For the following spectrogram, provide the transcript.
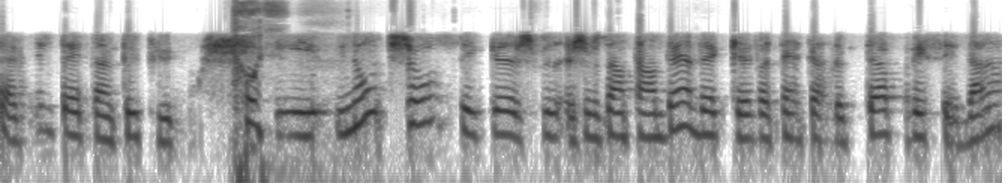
ça risque d'être un peu plus long. Et une autre chose, c'est que je, je vous entendais avec votre interlocuteur précédent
